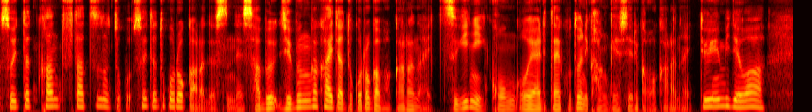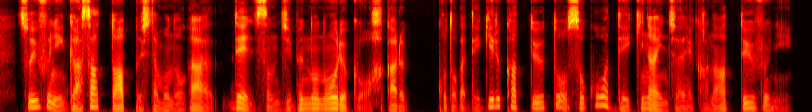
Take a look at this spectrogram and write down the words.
そういった二つのところ、そういったところからですね、サブ、自分が書いたところがわからない。次に今後やりたいことに関係しているかわからない。という意味では、そういうふうにガサッとアップしたものが、で、その自分の能力を測ることができるかっていうと、そこはできないんじゃないかなっていうふうに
